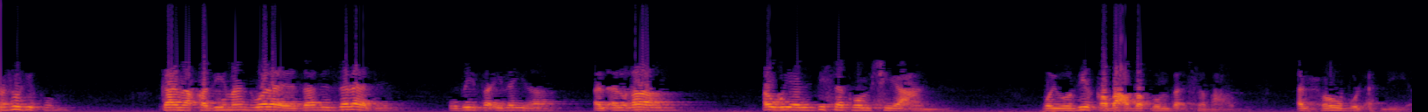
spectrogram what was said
أرجلكم. كان قديما ولا يزال الزلازل. أضيف إليها الألغام. أو يلبسكم شيعا. ويذيق بعضكم بأس بعض. الحروب الأهلية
